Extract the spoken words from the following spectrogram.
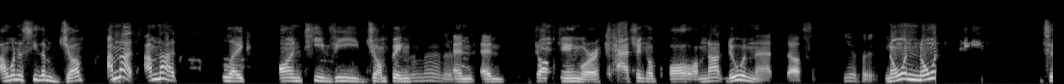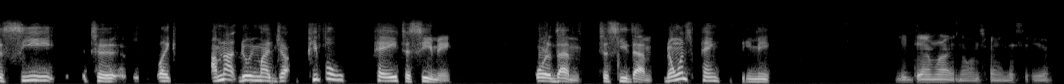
I want to see them jump. I'm not. I'm not like on TV jumping and and dunking or catching a ball. I'm not doing that stuff. yeah, but No one. No one to see to like. I'm not doing my job. People pay to see me, or them to see them. No one's paying see me. you're damn right. No one's paying this at you.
